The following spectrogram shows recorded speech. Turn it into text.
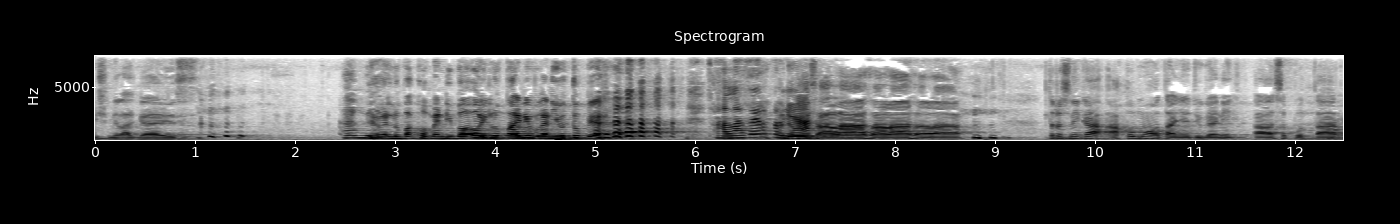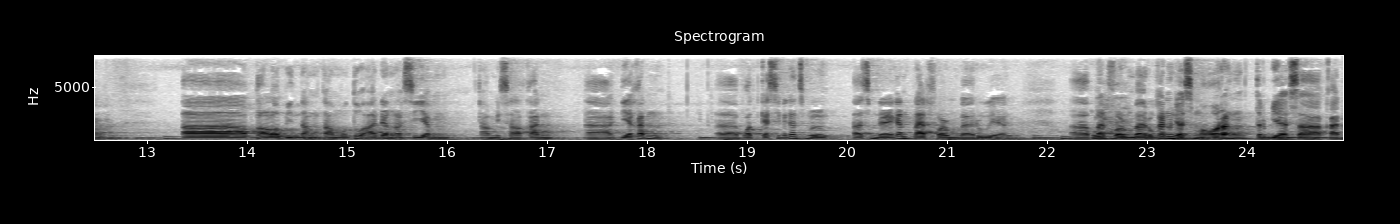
Bismillah guys. Amin. Jangan lupa komen di bawah. Oh, lupa ini bukan YouTube ya. salah server Aduh, ya salah, salah, salah. Terus nih Kak, aku mau tanya juga nih eh, seputar eh, kalau bintang tamu tuh ada nggak sih yang eh, misalkan eh, dia kan eh, podcast ini kan sebelum eh, sebenarnya kan platform baru ya. Eh, platform baru kan nggak semua orang terbiasa akan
